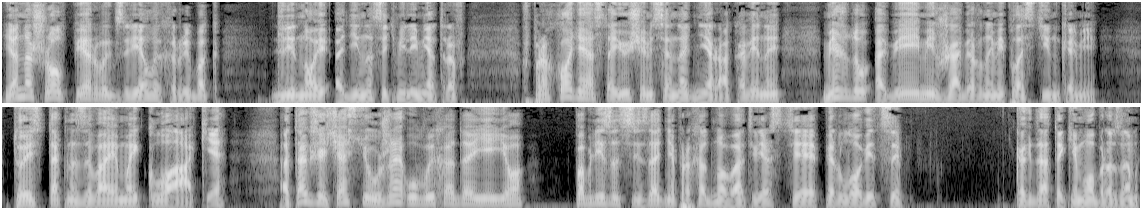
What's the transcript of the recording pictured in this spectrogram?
я нашел первых зрелых рыбок длиной 11 мм в проходе, остающемся на дне раковины между обеими жаберными пластинками, то есть так называемой клоаке, а также частью уже у выхода ее поблизости заднепроходного отверстия перловицы. Когда таким образом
